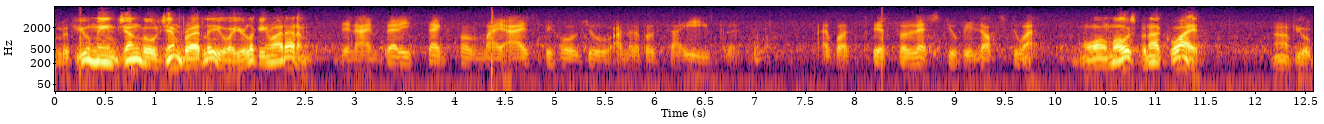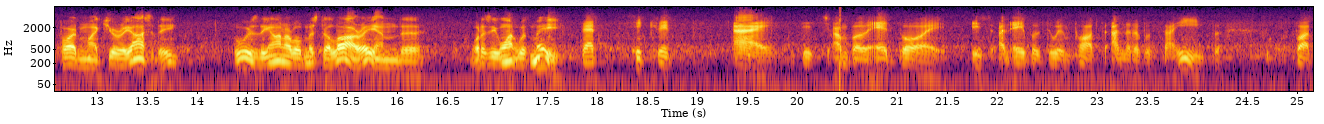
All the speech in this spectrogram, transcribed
Well, if you mean Jungle Jim Bradley, well, you're looking right at him. Then I'm very thankful my eyes behold you, Honorable Sahib. I was fearful lest you be lost to us. Almost, but not quite. Now, if you'll pardon my curiosity, who is the Honorable Mr. Lowry, and uh, what does he want with me? That secret I, this humble head boy, is unable to impart Honorable Sahib. But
